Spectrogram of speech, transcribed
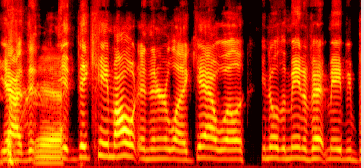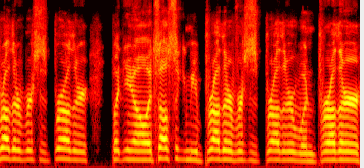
Yeah, th- Yeah. it- they came out and they're like, yeah, well, you know, the main event may be brother versus brother, but you know, it's also gonna be brother versus brother when brother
